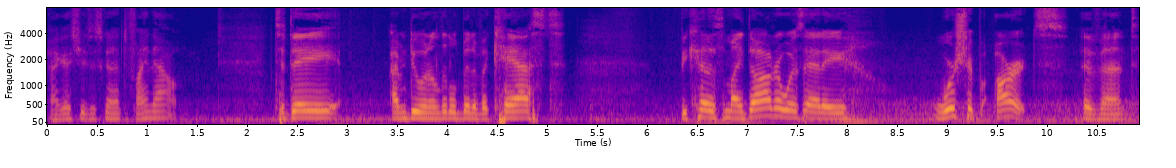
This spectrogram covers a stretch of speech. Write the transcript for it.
I guess you're just gonna have to find out. Today, I'm doing a little bit of a cast because my daughter was at a worship arts event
